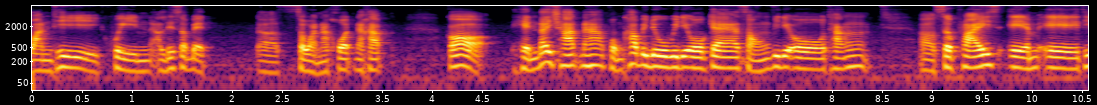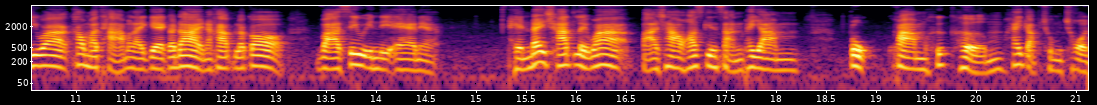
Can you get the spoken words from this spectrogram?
วันที่ควีนอลิซาเบธสวรรคตนะครับ ก็ เห็นได้ชัดนะฮะ ผมเข้าไปดูวิดีโอแก 2 วิดีโอทั้งเซอร์ไพรส์ AMA ที่ว่าเข้ามาถามอะไรแกก็ได้นะครับ แล้วก็วาซิลอินเดียเนี่ย เห็นได้ชัดเลยว่าป๋าชาวฮอสกินสันพยายามปลุกความฮึกเหิมให้กับชุมชน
